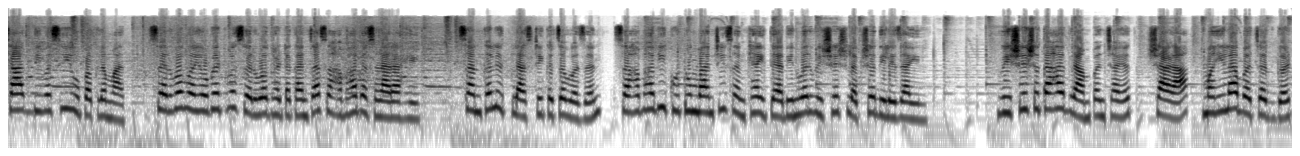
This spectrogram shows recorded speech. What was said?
सात दिवसीय उपक्रमात सर्व वयोगट व सर्व घटकांचा सहभाग असणार आहे. संकलित प्लास्टिकचं वजन सहभागी कुटुंबांची संख्या इत्यादींवर विशेष लक्ष दिले जाईल. विशेषतः ग्रामपंचायत शाळा महिला बचत गट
